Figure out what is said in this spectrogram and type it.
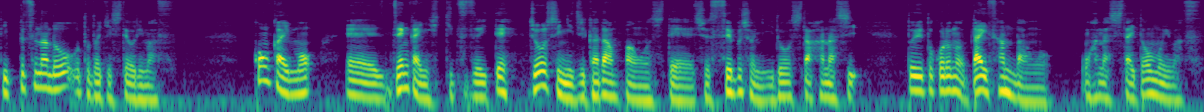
Tips などをお届けしております。今回も、えー、前回に引き続いて上司に直談判をして出世部署に移動した話というところの第3弾をお話ししたいと思います、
